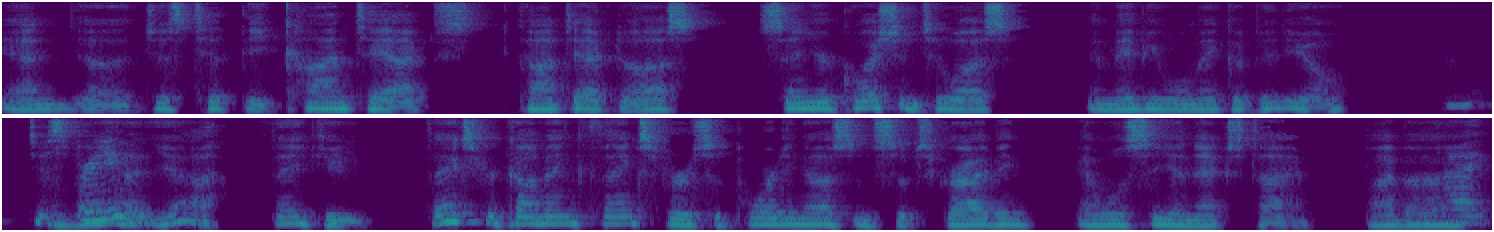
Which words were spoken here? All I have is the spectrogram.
and uh, just hit the contacts, contact us, send your question to us, and maybe we'll make a video. Just for you. it. Yeah, thank you. Thanks for coming. Thanks for supporting us and subscribing, and we'll see you next time. Bye bye. Bye.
